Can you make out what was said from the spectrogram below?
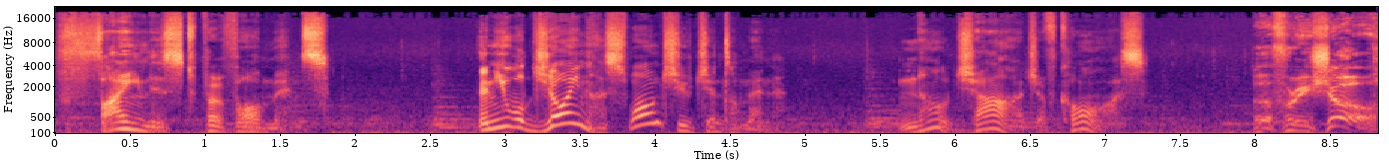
finest performance. And you will join us, won't you, gentlemen? No charge, of course. A free show?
